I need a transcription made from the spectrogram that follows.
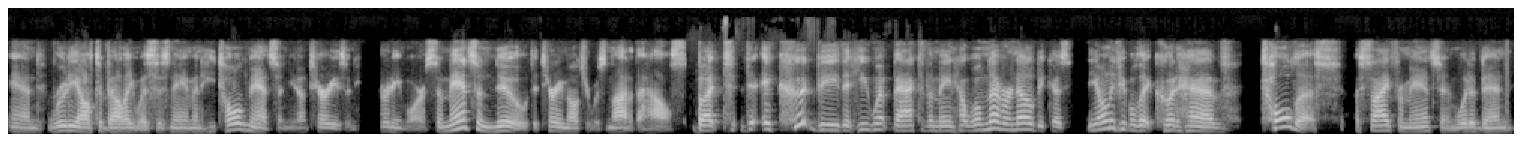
and Rudy Altobelli was his name. And he told Manson, you know, Terry isn't here anymore. So Manson knew that Terry Melcher was not at the house. But it could be that he went back to the main house. We'll never know because the only people that could have told us, aside from Manson, would have been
